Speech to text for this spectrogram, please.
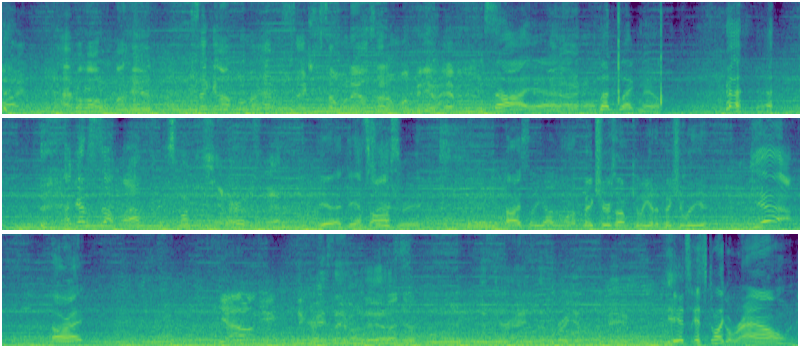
wife, I have it all in my head. Second off, when I'm having sex with someone else, I don't want video evidence. Ah, yeah. Blood blackmail. I gotta stop laughing. This fucking shit hurts, man. Yeah, damn That's awesome. surgery. All right, so you guys want a picture or something? Can we get a picture with you? Yeah. All right. Yeah, I don't think. The great thing about this What I do? is the range, the friggin' view. It's it's like a round.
